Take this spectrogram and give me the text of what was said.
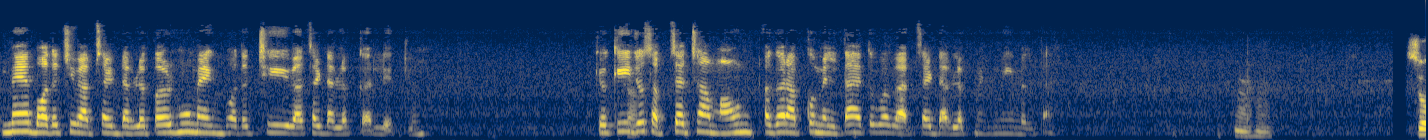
मैं बहुत अच्छी वेबसाइट डेवलपर हूँ मैं एक बहुत अच्छी वेबसाइट डेवलप कर लेती हूँ। क्योंकि अच्छा जो सबसे अच्छा अमाउंट अगर आपको मिलता है तो वह वेबसाइट डेवलपमेंट में ही मिलता है। So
